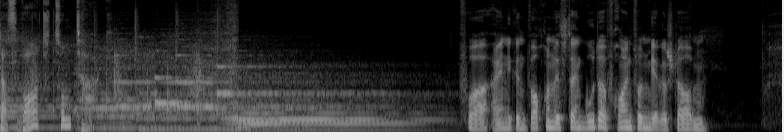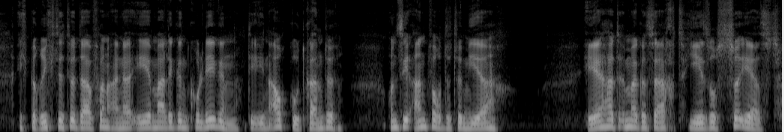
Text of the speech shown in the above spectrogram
Das Wort zum Tag. Vor einigen Wochen ist ein guter Freund von mir gestorben. Ich berichtete davon einer ehemaligen Kollegin, die ihn auch gut kannte, und sie antwortete mir, er hat immer gesagt, Jesus zuerst.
